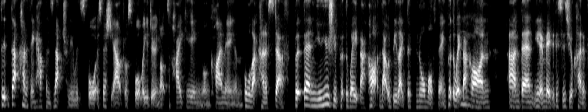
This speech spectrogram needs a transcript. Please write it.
th- that kind of thing happens naturally with sport, especially outdoor sport where you're doing lots of hiking and climbing and all that kind of stuff. But then you usually put the weight back on. That would be like the normal thing. Put the weight mm. back on. And yeah. then, you know, maybe this is your kind of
